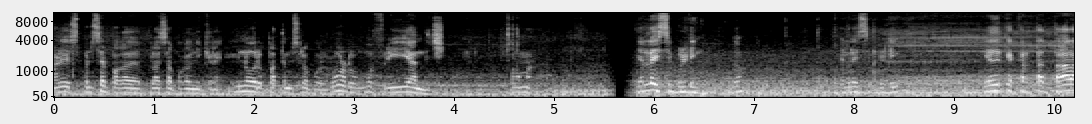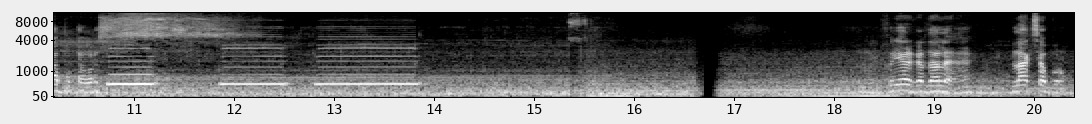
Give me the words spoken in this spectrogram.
பழைய ஸ்பென்சர் பக்க பிளாசா பக்கம் நிற்கிறேன் இன்னும் ஒரு பத்து நிமிஷத்தில் போய் ரோடு ரொம்ப ஃப்ரீயாக இருந்துச்சு. போலாமா? எல்ஐசி பில்டிங் இதோ எல்ஐசி பில்டிங் எதிர்க்க கரெக்டாக தாராப்பு டவர்ஸ் ஃப்ரீயாக இருக்கிறதால ரிலாக்ஸாக போகிறோம்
